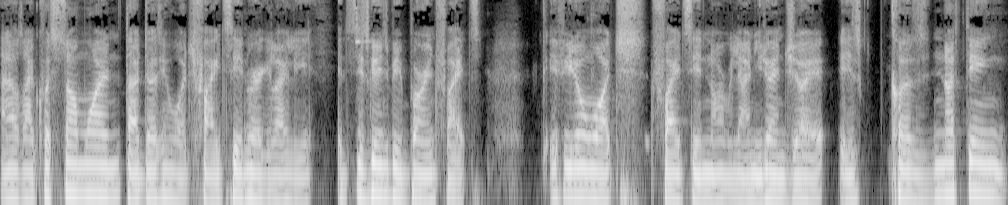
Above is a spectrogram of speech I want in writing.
and I was like, for someone that doesn't watch fights in regularly, it's just going to be a boring fight. If you don't watch fights in normally and you don't enjoy it's because nothing,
